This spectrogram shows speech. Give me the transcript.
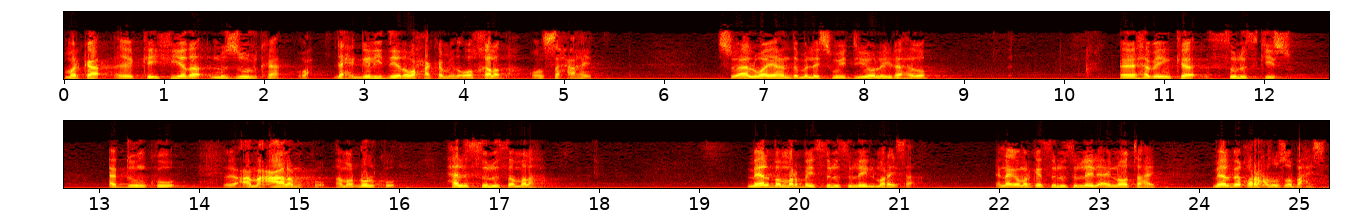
Marka kayfiyada nuzuulka dhexgelideeda waxaa ka mid a oo khalad ah oon sax ahayn su'aal waayahan dambe laisweydiiyo oo la yidhaahdo habeenka huludkiisu adduunku ama caalamku ama dhulku hal hulutha ma laha. Meelba mar bay huluthu leyl maraysaa innaga markay huluthu leyl ay noo tahay meel bay qoraxdu u soo baxaysaa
